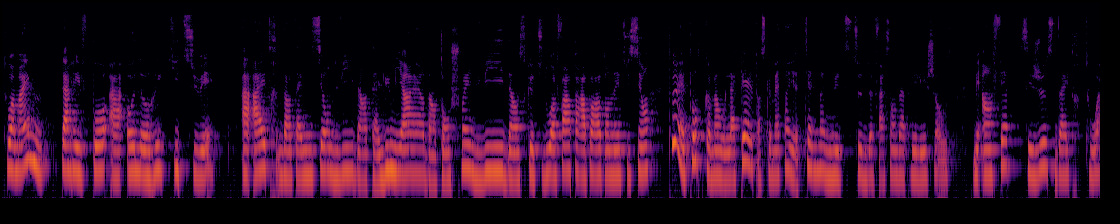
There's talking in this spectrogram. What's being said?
Toi-même, tu n'arrives pas à honorer qui tu es, à être dans ta mission de vie, dans ta lumière, dans ton chemin de vie, dans ce que tu dois faire par rapport à ton intuition, peu importe comment on l'appelle, parce que maintenant, il y a tellement de multitudes de façons d'appeler les choses. Mais en fait, c'est juste d'être toi.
